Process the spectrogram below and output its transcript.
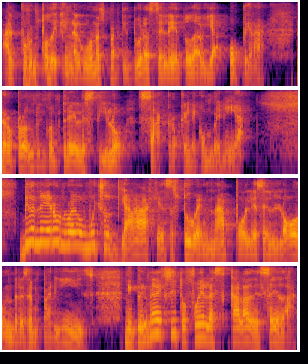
al punto de que en algunas partituras se lee todavía ópera, pero pronto encontré el estilo sacro que le convenía. Vinieron luego muchos viajes, estuve en Nápoles, en Londres, en París. Mi primer éxito fue La Escala de Seda,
